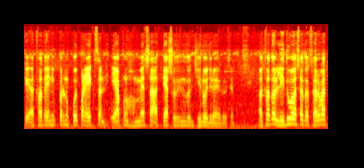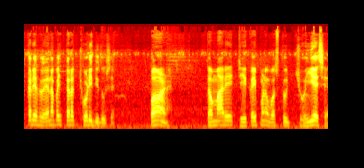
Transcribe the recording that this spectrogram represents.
કે અથવા તો એની ઉપરનું કોઈ પણ એક્શન એ આપણું હંમેશા અત્યાર સુધીનું તો ઝીરો જ રહેલું છે. અથવા તો લીધું હશે તો શરૂઆત કરી હશે એના પછી તરત છોડી દીધું છે. પણ તમારે જે કંઈ પણ વસ્તુ જોઈએ છે,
